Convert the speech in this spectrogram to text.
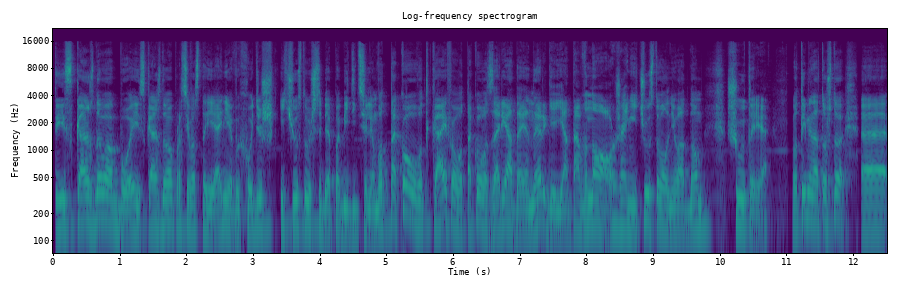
ты из каждого боя, из каждого противостояния выходишь и чувствуешь себя победителем. Вот такого вот кайфа, вот такого заряда энергии энергии я давно уже не чувствовал ни в одном шутере. Вот именно то, что э,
